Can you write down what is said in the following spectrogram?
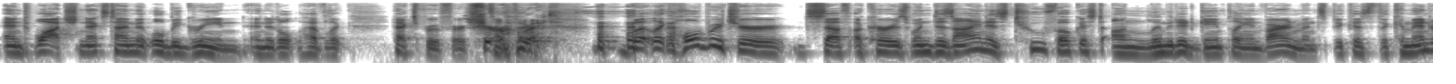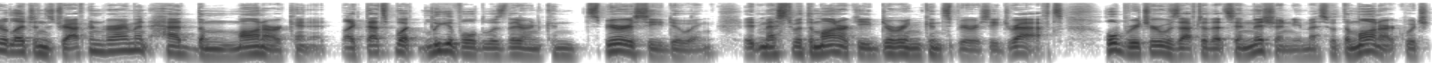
And watch next time it will be green and it'll have like hexproof or sure, something. Right. but like Hullbreacher stuff occurs when design is too focused on limited gameplay environments because the Commander Legends draft environment had the Monarch in it. Like that's what Leovold was there in Conspiracy doing. It messed with the Monarchy during Conspiracy drafts. Hullbreacher was after that same mission. You mess with the Monarch, which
